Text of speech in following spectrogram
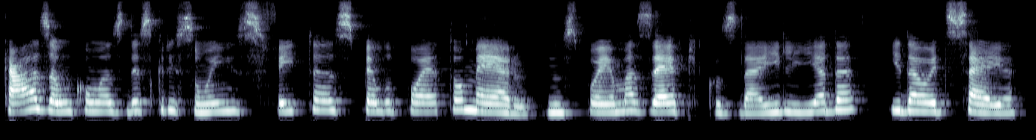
casam com as descrições feitas pelo poeta Homero nos poemas épicos da Ilíada e da Odisseia.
